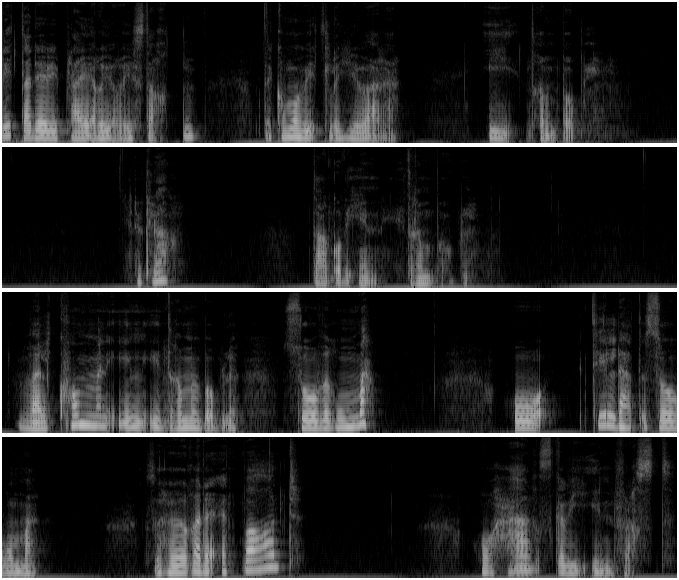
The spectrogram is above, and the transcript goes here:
litt av det vi pleier å gjøre i starten. Det kommer vi til å gjøre i drømmeboblen. Er du klar? Da går vi inn i drømmeboblen. Velkommen inn i drømmeboble-soverommet. Og til dette soverommet så hører det et bad. Og her skal vi inn først.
